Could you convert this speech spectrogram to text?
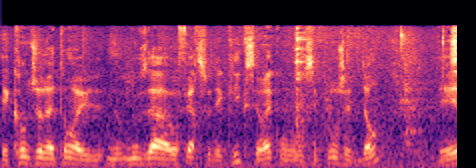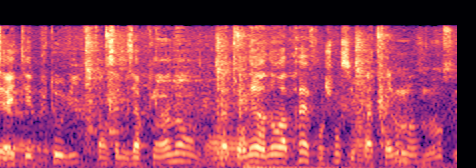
Et quand Jonathan a eu- nous, a offert ce déclic, c'est vrai qu'on s'est plongé dedans. Et ça a euh, été plutôt vite, enfin, ça nous a pris un an. On a tourné un an après, franchement, c'est pas très long. hein. Non, c'est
